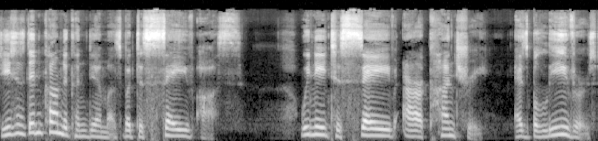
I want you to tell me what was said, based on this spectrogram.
Jesus didn't come to condemn us, but to save us. We need to save our country. As believers,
